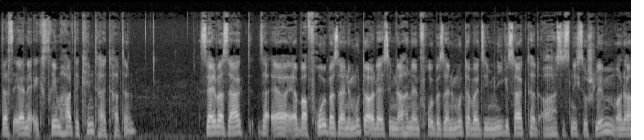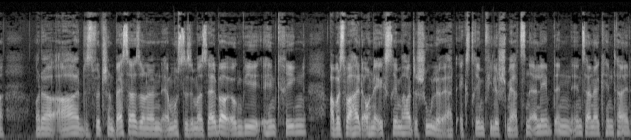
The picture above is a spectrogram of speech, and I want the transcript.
dass er eine extrem harte Kindheit hatte. Selber sagt, er, er war froh über seine Mutter oder er ist im Nachhinein froh über seine Mutter, weil sie ihm nie gesagt hat, oh, es ist nicht so schlimm oder, oder ah, das wird schon besser, sondern er musste es immer selber irgendwie hinkriegen. Aber es war halt auch eine extrem harte Schule. Er hat extrem viele Schmerzen erlebt in, in seiner Kindheit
